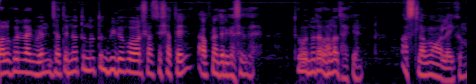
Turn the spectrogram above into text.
অল করে রাখবেন, যাতে নতুন নতুন ভিডিও পাওয়ার সাথে সাথে আপনাদের কাছে যায়। তো বন্ধুরা, ভালো থাকেন। আসসালামু আলাইকুম।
